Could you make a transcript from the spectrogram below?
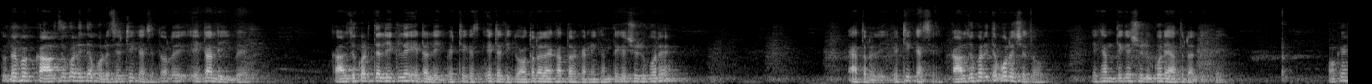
তো দেখো, কার্যকারিতা বলেছে, ঠিক আছে? তাহলে এটা লিখবে। কার্যকারিতা লিখলে এটা লিখবে, ঠিক আছে? এটা লিখবে, অতটা লেখার দরকার নেই, এখান থেকে শুরু করে এতটা লিখবে, ঠিক আছে? কার্যকারিতা বলেছে তো? এখান থেকে শুরু করে এতটা লিখবে। ওকে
